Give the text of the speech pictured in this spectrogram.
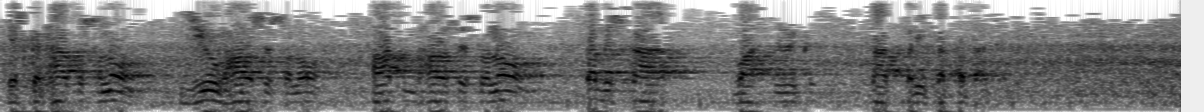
इस कथा को सुनो, जीव भाव से सुनो, आत्म भाव से सुनो, तब इसका वास्तविक तात्पर्य का पता चले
